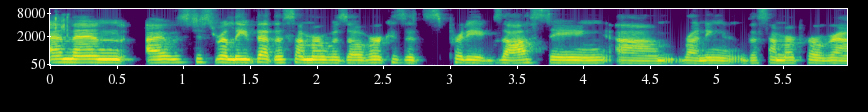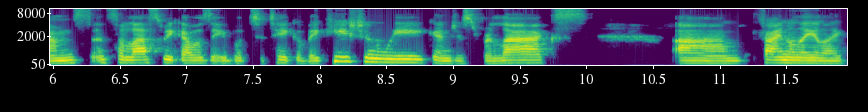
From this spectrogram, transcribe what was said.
and then I was just relieved that the summer was over because it's pretty exhausting um, running the summer programs. And so last week I was able to take a vacation week and just relax. Um, finally, like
